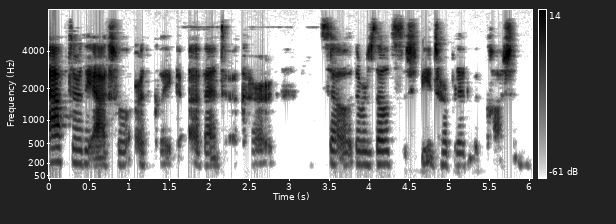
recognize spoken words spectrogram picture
after the actual earthquake event occurred. So the results should be interpreted with caution.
